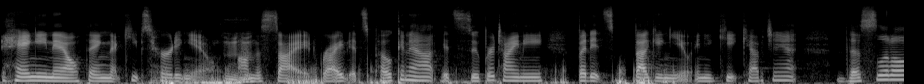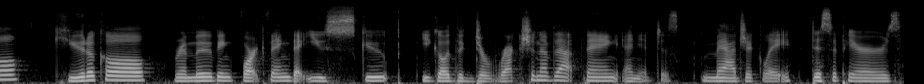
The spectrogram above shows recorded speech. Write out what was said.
hanging nail thing that keeps hurting you mm-hmm. on the side, right? It's poking out, it's super tiny, but it's bugging you and you keep catching it. This little cuticle removing fork thing that you scoop, you go the direction of that thing and it just magically disappears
